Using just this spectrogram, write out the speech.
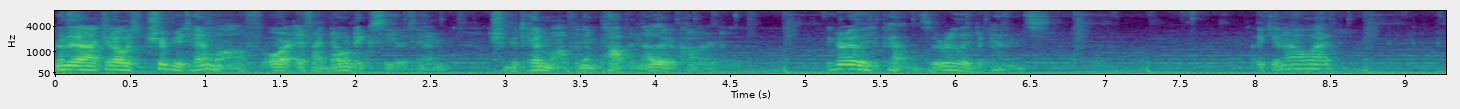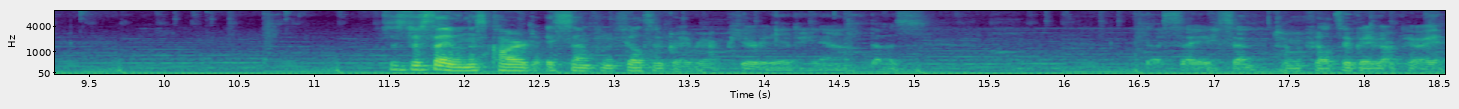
And then I could always tribute him off, or if I don't exceed with him, tribute him off and then pop another card. It really depends. It really depends. Like, you know what? Just just say when this card is sent from the field to the graveyard, period. Yeah, it does. It does say sent from the field to the graveyard, period.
